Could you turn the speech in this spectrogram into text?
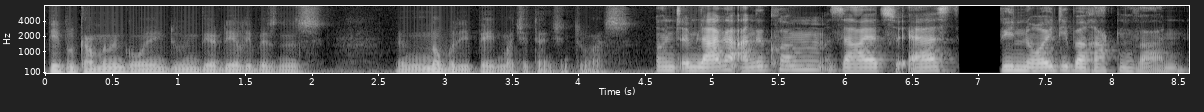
people coming and going, doing their daily business, and nobody paid much attention to us. Und im Lager angekommen sah er zuerst, wie neu die Baracken waren.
